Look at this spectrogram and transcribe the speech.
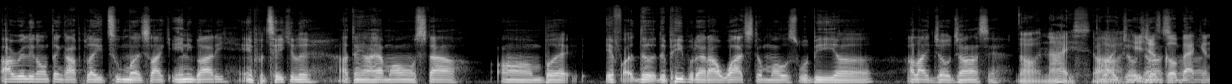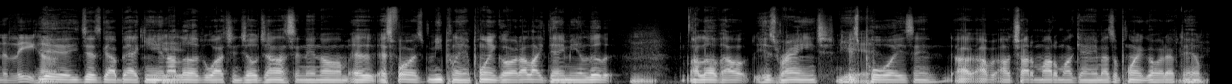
I really don't think I play too much like anybody in particular. I think I have my own style. Um, but if I, the the people that I watch the most would be uh, I like Joe Johnson. Oh, nice. I like Oh, Joe he just go back in the league, huh? Yeah, he just got back in. I Yeah. love watching Joe Johnson. And um, as, as far as me playing point guard, I like Damian Lillard. I love how his range, his Hmm. Poise, and I, I, I'll try to model my game as a point guard after him.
